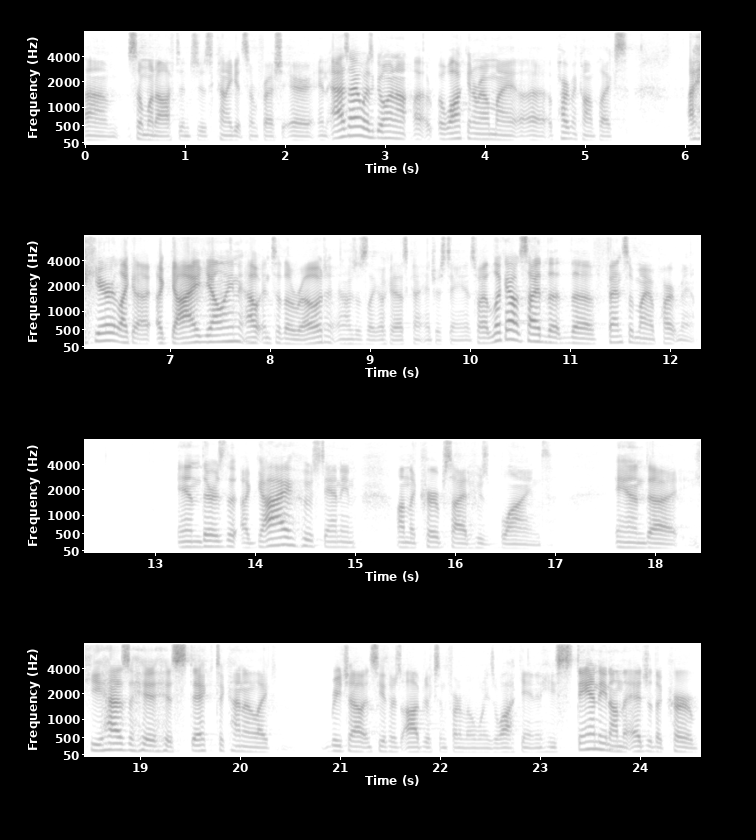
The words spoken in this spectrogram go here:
um, somewhat often to just kind of get some fresh air. And as I was going uh, uh, walking around my uh, apartment complex, I hear like a, a, guy yelling out into the road, and I was just like, okay, that's kind of interesting. And so I look outside the, the fence of my apartment, and there's the, a guy who's standing on the curbside who's blind. And uh, he has his, his stick to kind of like reach out and see if there's objects in front of him when he's walking. And he's standing on the edge of the curb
